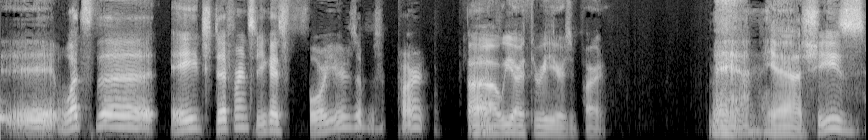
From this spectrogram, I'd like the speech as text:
Eh, What's the age difference? Are you guys four years apart? uh, we are three years apart Man, yeah, she's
